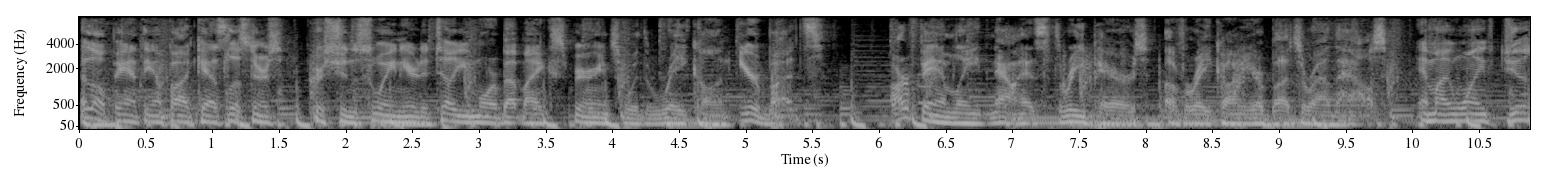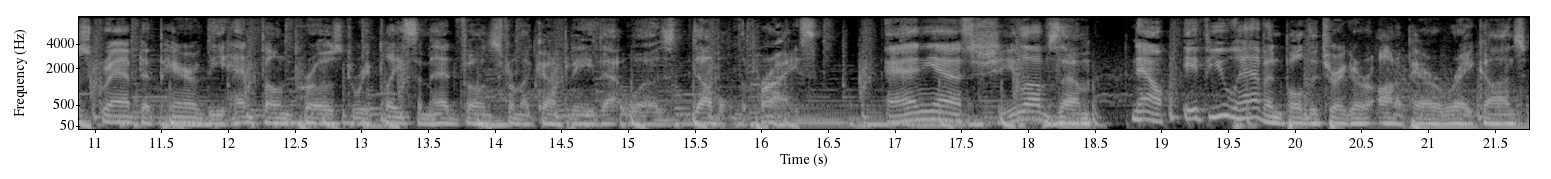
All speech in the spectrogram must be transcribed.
Hello, Pantheon podcast listeners. Christian Swain here to tell you more about my experience with Raycon earbuds. Our family now has three pairs of Raycon earbuds around the house, and my wife just grabbed a pair of the Headphone Pros to replace some headphones from a company that was double the price. And yes, she loves them. Now, if you haven't pulled the trigger on a pair of Raycons,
